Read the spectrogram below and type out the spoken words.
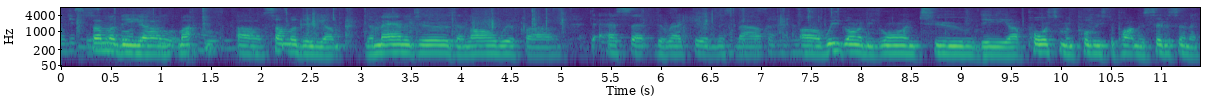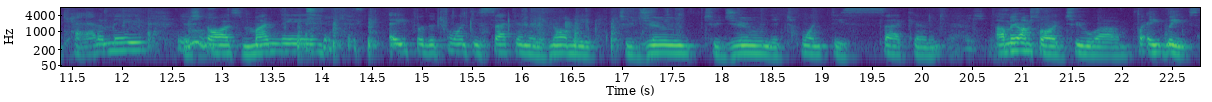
Oh, this is Some of the, um, my, uh, some of the, um, the managers along with, uh, the asset director, Ms. Val, uh, we're gonna be going to the uh, Portsmouth Police Department Citizen Academy. It starts Monday, April the twenty-second, and it's normally to June, to June the twenty-second. I mean, I'm sorry, to, um, for eight weeks.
